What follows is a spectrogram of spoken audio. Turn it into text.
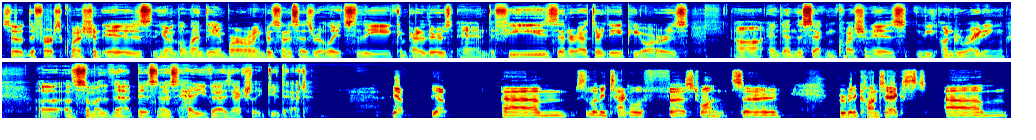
So the first question is you know the lending and borrowing business as it relates to the competitors and the fees that are out there the aprs uh, and then the second question is the underwriting uh, of some of that business. How do you guys actually do that? Yep yep Um, so let me tackle the first one. So, for a bit of context, um,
